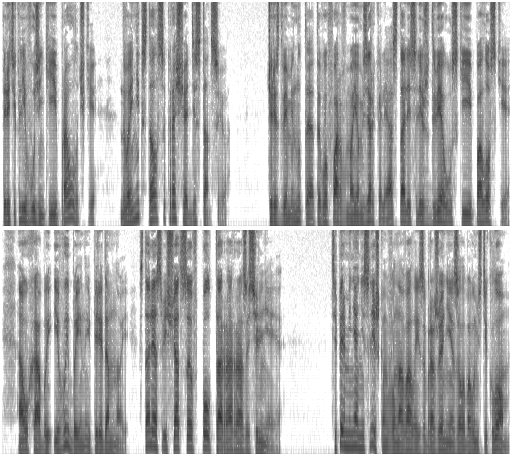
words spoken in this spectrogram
перетекли в узенькие проулочки, двойник стал сокращать дистанцию — Через две минуты от его фар в моем зеркале остались лишь две узкие полоски, а ухабы и выбоины передо мной стали освещаться в полтора раза сильнее. Теперь меня не слишком волновало изображение за лобовым стеклом.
